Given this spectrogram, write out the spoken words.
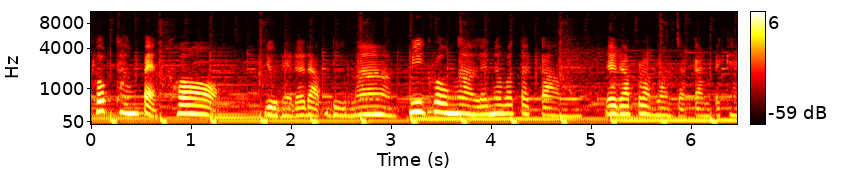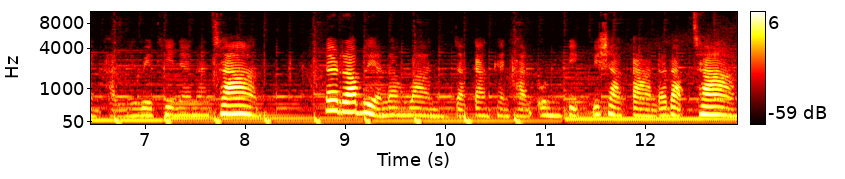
ครบทั้ง 8 ข้อ อยู่ในระดับดีมาก มีโครงงานและนวัตกรรม ได้รับรางวัลจากการไปแข่งขันในเวทีนานาชาติ ได้รับเหรียญรางวัล จากการแข่งขันโอลิมปิกวิชาการระดับชาติ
